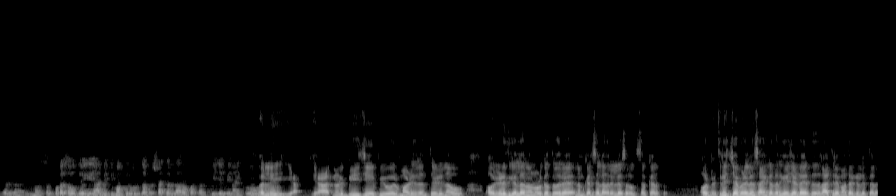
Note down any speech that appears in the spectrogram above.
ಸರ್ ಈಗ ನಿಮ್ಮ ಸಂಪುಟ ಸಹೋದ್ಯೋಗಿ ಆರ್ ಬಿ ತಿಮ್ಮಪ್ಪರ ವಿರುದ್ಧ ಭ್ರಷ್ಟಾಚಾರದ ಆರೋಪ ಸರ್. ಬಿಜೆಪಿ ನಾಯಕರು ಬರಲಿ ಯಾ ನೋಡಿ ಬಿ ಜೆ ಪಿಯವರು ಮಾಡಿದ್ರು ಅಂತೇಳಿ ನಾವು ಅವ್ರು ಹೇಳಿದ್ಗೆಲ್ಲ ನಾವು ನೋಡ್ಕೊತ ಹೋದರೆ ನಮ್ಮ ಕೆಲಸ ಎಲ್ಲ ಅದರಲ್ಲೇ ಸರ್ ಹೋಗ್ತದೆ ಸರ್ಕಾರದ್ದು. ಅವ್ರು ಪ್ರತಿನಿತ್ಯ ಬೆಳಗ್ಗೆ ಸಾಯಂಕಾಲ ತನಕ ಏಜೆಂಡಾ ಇರ್ತದೆ ರಾತ್ರಿ ಮಾತಾಡ್ಕೊಂಡಿರ್ತಾರೆ.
